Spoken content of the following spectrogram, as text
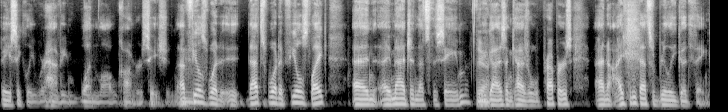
basically we're having one long conversation that Mm. feels what it, that's what it feels like and i imagine that's the same for Yeah. you guys and casual preppers and i think that's a really good thing.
